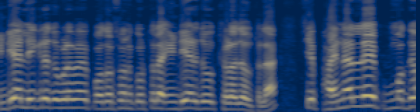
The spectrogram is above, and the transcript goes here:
ইন্ডিয়া লিগ্রে যেভাবে ভাবে প্রদর্শন করুলা ইন্ডিয়ার যে খেলা যাওয়া সে ফাইনালে মধ্যে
